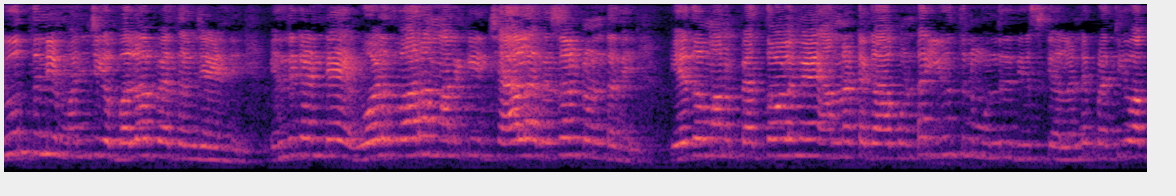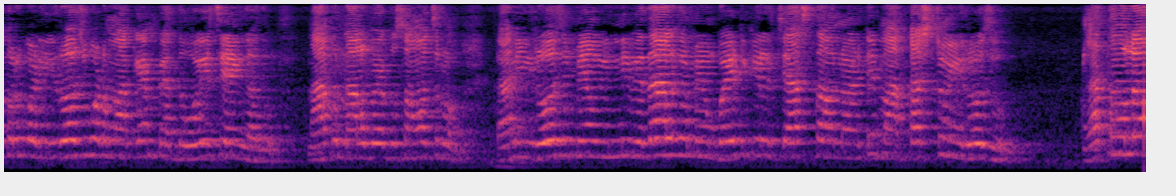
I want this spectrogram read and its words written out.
యూత్ని మంచిగా బలోపేతం చేయండి. ఎందుకంటే వాళ్ళ ద్వారా మనకి చాలా రిజల్ట్ ఉంటుంది. ఏదో మనం పెద్దవాళ్ళమే అన్నట్టు కాకుండా యూత్ని ముందుకు తీసుకెళ్ళండి. ప్రతి ఒక్కరు కూడా ఈ రోజు కూడా మాకేం పెద్ద వయసు ఏం కాదు. నాకు నలభై ఒక సంవత్సరం. కానీ ఈ రోజు మేము ఇన్ని విధాలుగా మేము బయటికి వెళ్ళి చేస్తా ఉన్నాం అంటే మా కష్టం ఈ రోజు. గతంలో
